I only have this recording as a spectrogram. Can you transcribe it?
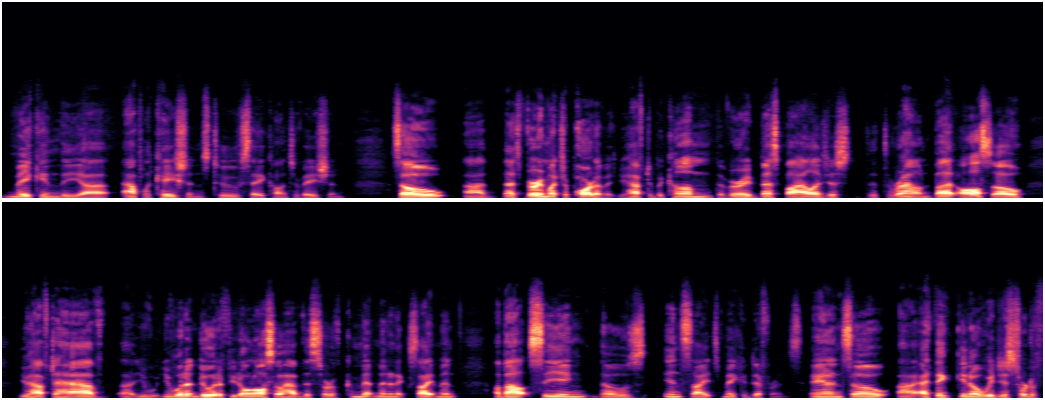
making the uh, applications to, say, conservation. So uh, that's very much a part of it. You have to become the very best biologist that's around, but also you have to have, uh, you, you wouldn't do it if you don't also have this sort of commitment and excitement about seeing those insights make a difference. And so uh, I think, you know, we just sort of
